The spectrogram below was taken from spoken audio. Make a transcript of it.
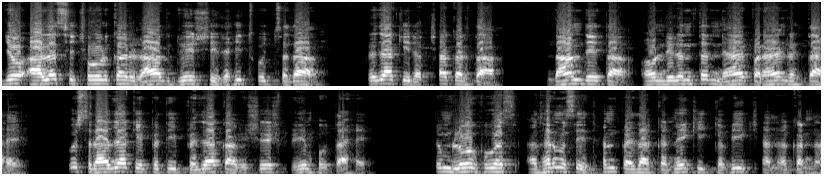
जो आलस्य छोड़कर राग द्वेष से रहित हो सदा प्रजा की रक्षा करता, दान देता और निरंतर न्यायपरायण रहता है उस राजा के प्रति प्रजा का विशेष प्रेम होता है। तुम लोभवश अधर्म से धन पैदा करने की कभी इच्छा न करना,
